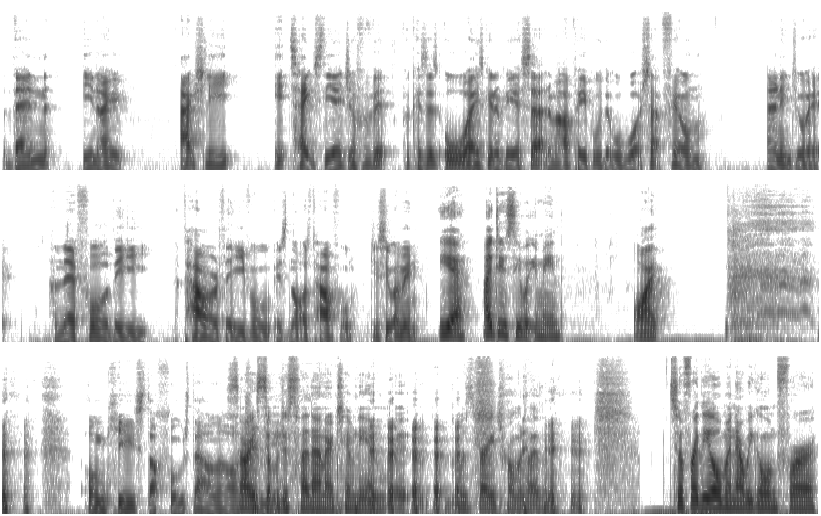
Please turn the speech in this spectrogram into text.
then, you know, actually it takes the edge off of it because there's always going to be a certain amount of people that will watch that film and enjoy it. And therefore the, the power of the evil is not as powerful. Do you see what I mean? Yeah, I do see what you mean. I on cue stuff falls down our Sorry, chimney. something just fell down our chimney and it, it was very traumatizing. So, for the omen, are we going for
